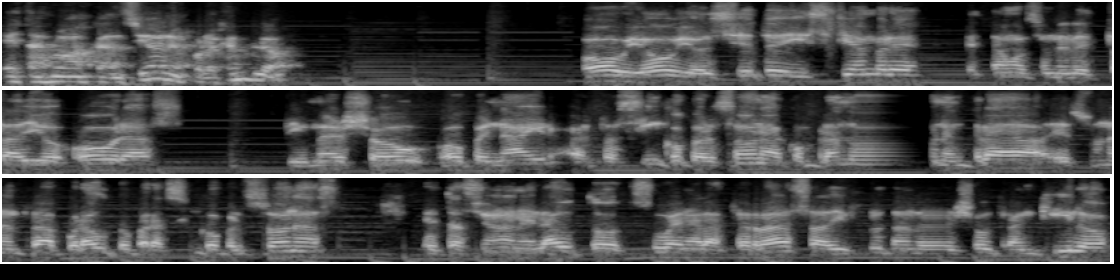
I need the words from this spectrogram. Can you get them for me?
estas nuevas canciones, por ejemplo? Obvio, obvio, el 7 de diciembre estamos en el Estadio Obras primer show open air, hasta cinco personas comprando una entrada, es una entrada por auto para cinco personas, estacionan el auto, suben a las terrazas, disfrutan del show tranquilo,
